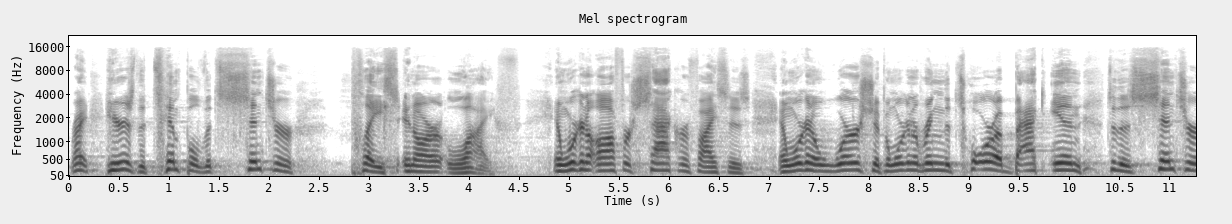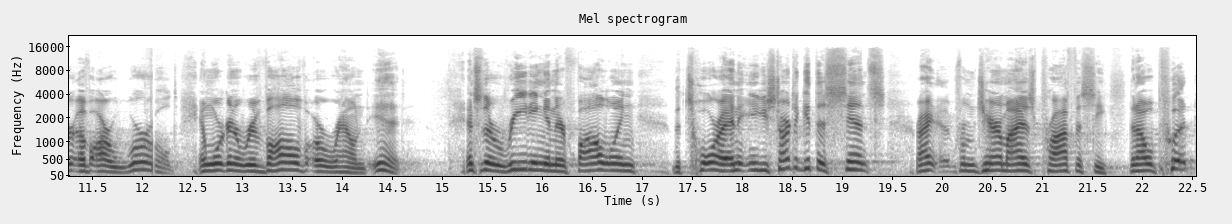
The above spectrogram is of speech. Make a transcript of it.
Right? Here's the temple that's center place in our life. And we're going to offer sacrifices and we're going to worship and we're going to bring the Torah back in to the center of our world and we're going to revolve around it. And so they're reading and they're following the Torah. And you start to get this sense, right, from Jeremiah's prophecy that I will put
